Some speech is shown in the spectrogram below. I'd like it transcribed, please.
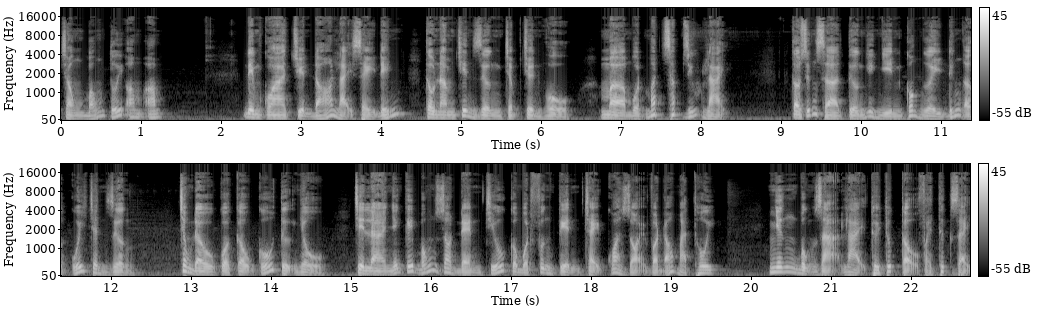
trong bóng tối om om. Đêm qua chuyện đó lại xảy đến, cậu nằm trên giường chập chờn ngủ, mở một mắt sắp díu lại. Cậu sững sờ tưởng như nhìn có người đứng ở cuối chân giường. Trong đầu của cậu cố tự nhủ, chỉ là những cái bóng do đèn chiếu của một phương tiện chạy qua dọi vào đó mà thôi. Nhưng bụng dạ lại thôi thúc cậu phải thức dậy.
